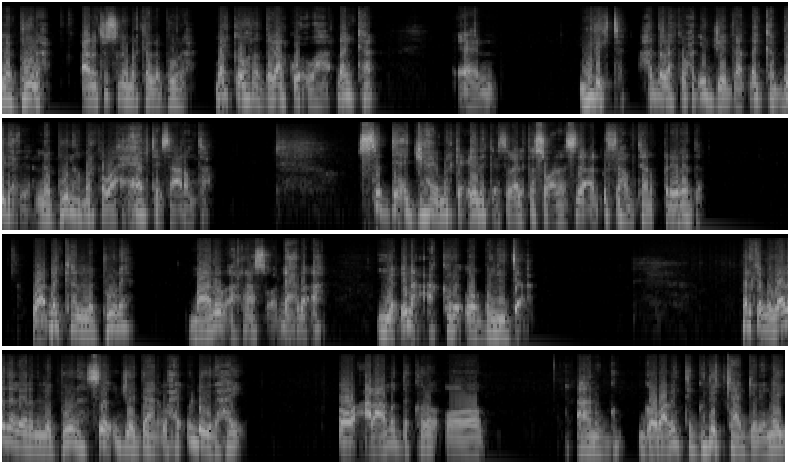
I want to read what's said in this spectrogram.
labuna aanan tusnay marka labuna markii hore dagaalku wuxuu ahaa dhanka midigta hadda laakiin waxaad u jeedaan dhanka bidixda. Labuna marka waa xeebtay saaranta. Saddex jihay marka ciidanka israa'iil ka socdaan sida aad u fahamtaan qariiradda waa dhankan labune maaruun arraas oo dhexda ah iyo dhinaca kore oo baliida ah. Marka magaalada la yiraahdo labuna sidaad u jeedaan waxay u dhowdahay oo calaamada kore oo aanu goobaabinta guduudkaa gelinay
